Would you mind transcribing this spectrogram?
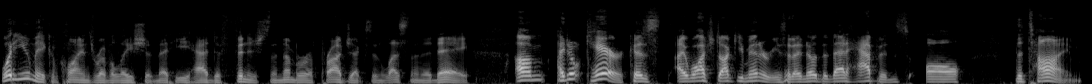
What do you make of Clyne's revelation that he had to finish the number of projects in less than a day? Um, I don't care because I watch documentaries and I know that that happens all the time.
